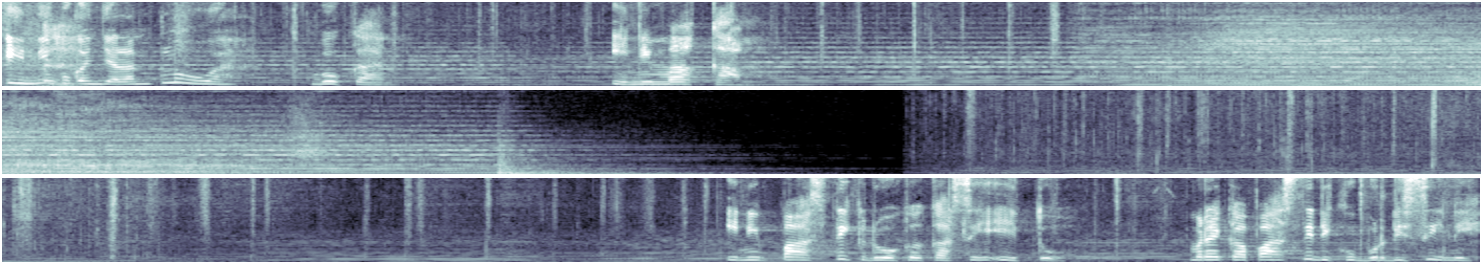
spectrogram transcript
Ini bukan jalan keluar. Bukan. Ini makam. Ini pasti kedua kekasih itu. Mereka pasti dikubur di sini.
